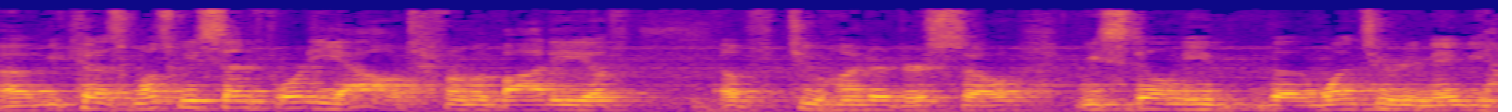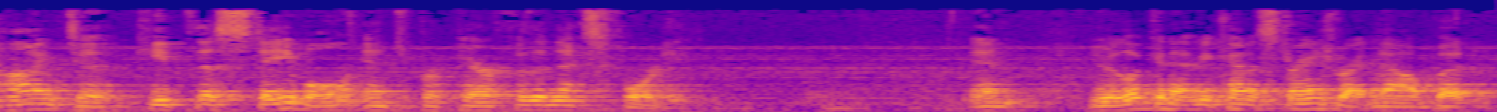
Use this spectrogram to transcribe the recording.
Uh, because once we send 40 out from a body of of 200 or so, we still need the ones who remain behind to keep this stable and to prepare for the next 40. And you're looking at me kind of strange right now, but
